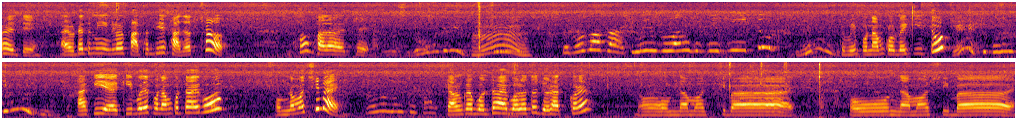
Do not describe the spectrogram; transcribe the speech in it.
হয়েছে। আর ওটা তুমি এগুলোর পাথর দিয়ে সাজাচ্ছ? খুব ভালো হয়েছে। হুম। তুমি প্রণাম করবে কি তু? আর কি কি বলে প্রণাম করতে হয় গো? ওম নম শিবায়? কেমন করে বলতে হয় বলো তো জোরহাত করে? ওম নম শিবায়। ওম নম শিবায়।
